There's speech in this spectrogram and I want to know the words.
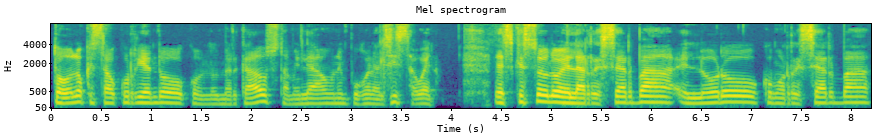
todo lo que está ocurriendo con los mercados también le da un empujón alcista. Bueno, es que esto lo de la reserva, el oro como reserva,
